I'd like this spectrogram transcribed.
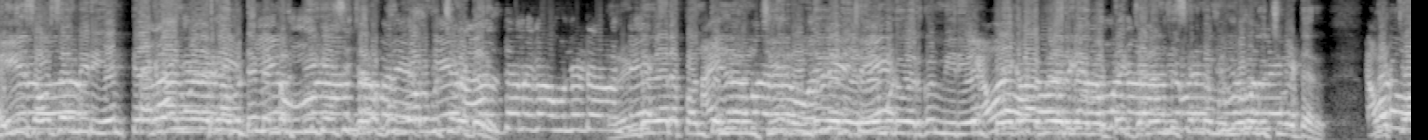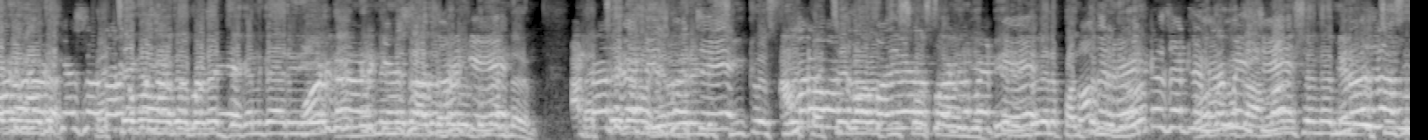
ఐదు సంవత్సరాలు మీరు ఏం పీకలేకపోయారు కాబట్టి మిమ్మల్ని పీకేసి జనం కూర్చోబెట్టారు రెండు వేల పంతొమ్మిది నుంచి రెండు వేల ఇరవై మూడు వరకు మీరు ఏం పేకలేకపోయారు కాబట్టి జనం తీసుకుని మిమ్మల్ని మూల కూర్చోబెట్టారు ప్రత్యేక హోదా ప్రత్యేక హోదా కూడా జగన్ గారి నిర్ణయం మీద ఆధారపడి ఉంటుంది హోదా ఇరవై రెండు సీట్లు వస్తే తీసుకొస్తామని చెప్పి రెండు వేల పంతొమ్మిదిలో ఒక ఒక అమానుషంగా మీరు వచ్చేసి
